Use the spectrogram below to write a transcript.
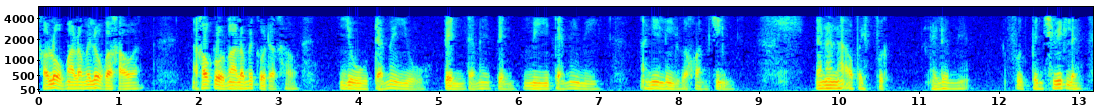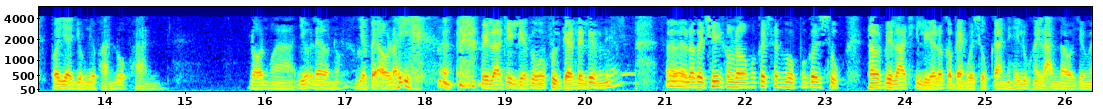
เขาโลภมาเราไม่โลภกับเขาอะเขาโกรธมาเราไม่โกรธกับเขา อยู่แต่ไม่อยู่เป็นแต่ไม่เป็นมีแต่ไม่มี อันนี้ลือกับความจริง ดังนั้นนะเอาไปฝึกในเรื่องนี้ฝึกเป็นชีวิตเลยเพราะยาโยมเนี่ยผ่านโลกผ่านร้อนมาเยอะแล้วเนาะอย่าไปเอาอะไรอีก เวลาที่เหลือก็มาฝึกกันในเรื่องเนี้ย เออแล้วก็ชีวิตของเรา มันก็สงบ มันก็สุขแล้วเวลาที่เหลือเราก็แบ่งประสบการณ์นี้ให้ลูกให้หลานเราใช่ไหม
